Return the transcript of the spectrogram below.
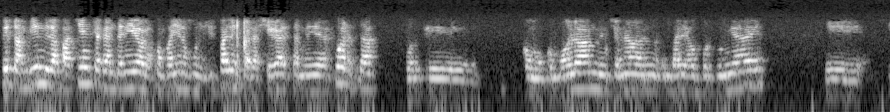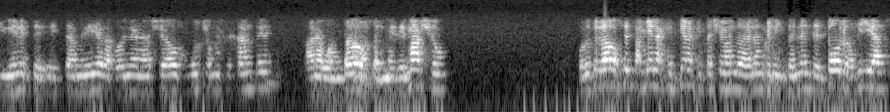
Sé también de la paciencia que han tenido los compañeros municipales para llegar a esta medida de fuerza, porque, como, como lo han mencionado en, varias oportunidades, eh, si bien este, esta medida la podrían haber llegado muchos meses antes, han aguantado hasta el mes de mayo. Por otro lado, sé también las gestiones que está llevando adelante el intendente todos los días,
